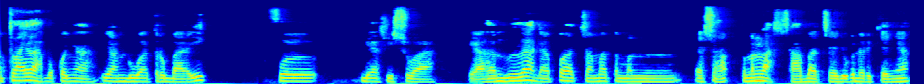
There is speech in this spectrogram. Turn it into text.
apply lah pokoknya. Yang dua terbaik full beasiswa. Ya alhamdulillah dapat sama temen eh, sah- temen lah sahabat saya juga dari Kenya.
